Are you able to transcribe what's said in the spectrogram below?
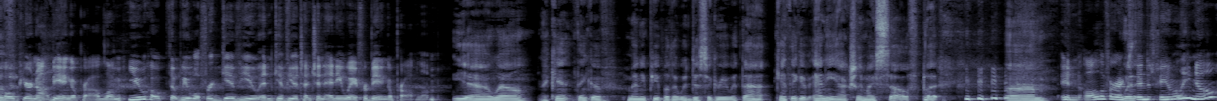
of- hope you're not being a problem. You hope that we will forgive you and give you attention anyway for being a problem. Yeah, well, I can't think of many people that would disagree with that. Can't think of any actually myself, but um, In all of our extended family? No?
